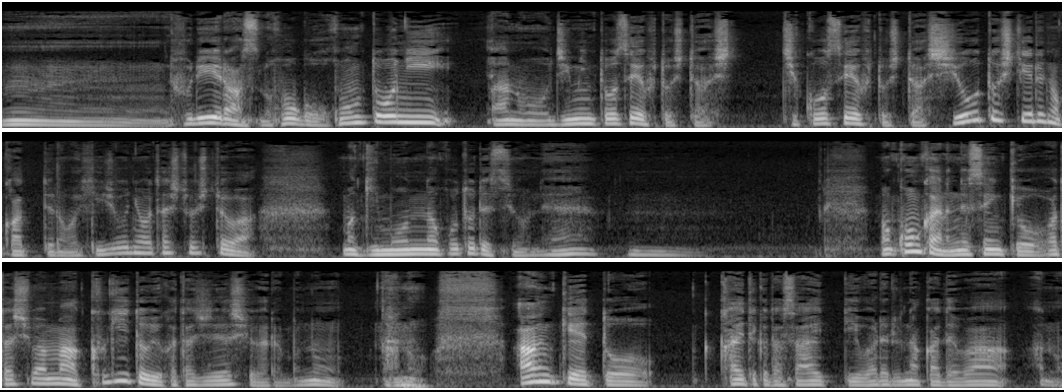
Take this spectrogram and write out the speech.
うん、フリーランスの保護を本当に、あの、自民党政府としてはし自公政府としてはしようとしているのかっていうのが非常に私としては、まあ、疑問なことですよね。うんまあ、今回のね選挙私はまあ区議という形でしたけれどもあのアンケート書いてくださいって言われる中ではあの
